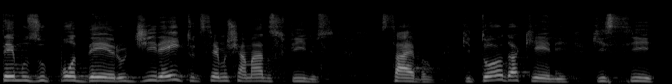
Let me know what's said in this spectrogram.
temos o poder, o direito de sermos chamados filhos, Saibam que todo aquele que se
